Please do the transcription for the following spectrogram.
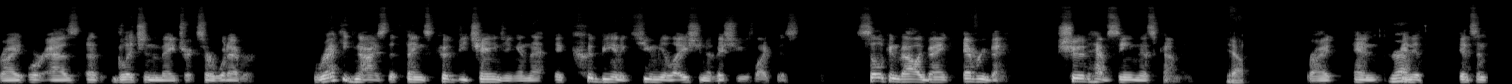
right? Or as a glitch in the matrix or whatever. Recognize that things could be changing and that it could be an accumulation of issues like this. Silicon Valley Bank, every bank should have seen this coming. Yeah. Right. And Yeah. and it's it's an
